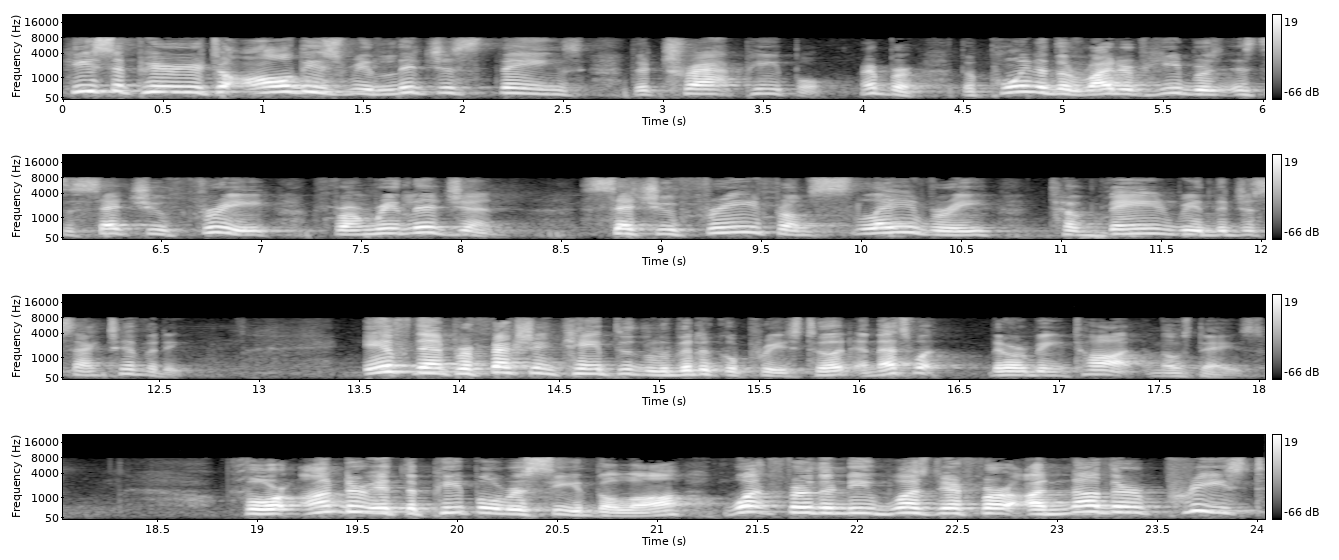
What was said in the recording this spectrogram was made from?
he's superior to all these religious things that trap people. Remember, the point of the writer of Hebrews is to set you free from religion, set you free from slavery to vain religious activity. If then perfection came through the Levitical priesthood, and that's what they were being taught in those days, for under it the people received the law, what further need was there for another priest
